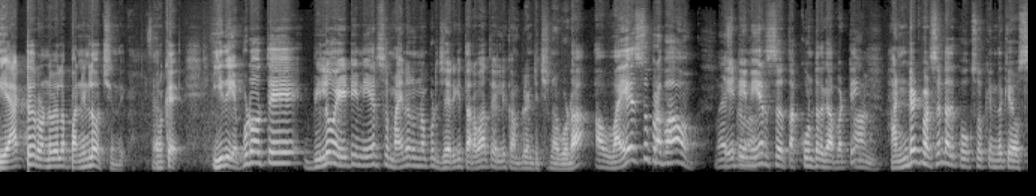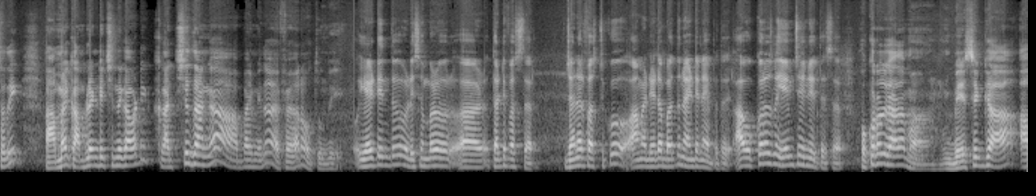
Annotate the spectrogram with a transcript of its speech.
ఈ యాక్ట్ రెండు వేల పన్నెండులో వచ్చింది. ఓకే. ఇది ఎప్పుడైతే బిలో ఎయిటీన్ ఇయర్స్ మైనర్ ఉన్నప్పుడు జరిగి తర్వాత వెళ్ళి కంప్లైంట్ ఇచ్చినా కూడా ఆ వయస్సు ప్రభావం ఎయిటీన్ ఇయర్స్ తక్కువ ఉంటుంది కాబట్టి హండ్రెడ్ పర్సెంట్ అది పోక్సో కిందకే వస్తుంది. ఆ అమ్మాయి కంప్లైంట్ ఇచ్చింది కాబట్టి ఖచ్చితంగా ఆ అబ్బాయి మీద ఎఫ్ఐఆర్ అవుతుంది. Eighteenth December thirty first sir జనవరి ఫస్ట్కు ఆమె డేట్ ఆఫ్ బర్త్ నైన్టీన్ అయిపోతుంది. ఆ ఒక్క రోజులో ఏం చేంజ్ అవుతుంది సార్ ఒక్కరోజు కాదమ్మా. బేసిక్గా ఆ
